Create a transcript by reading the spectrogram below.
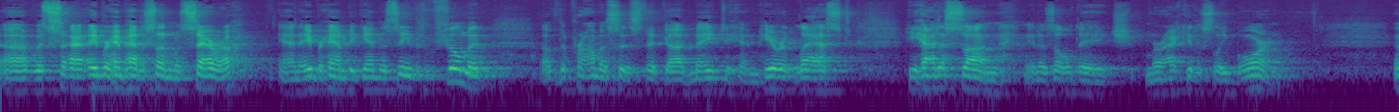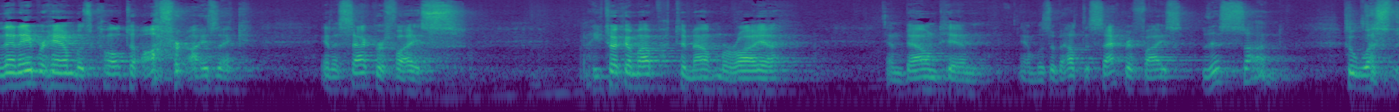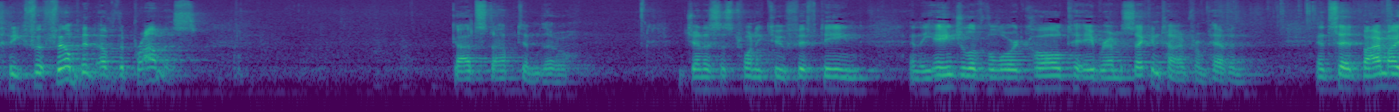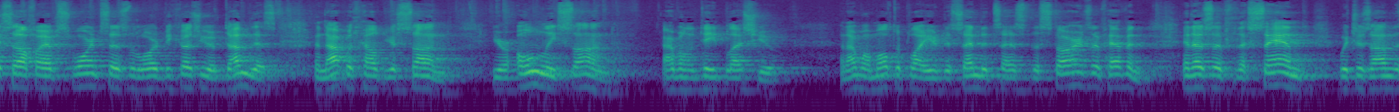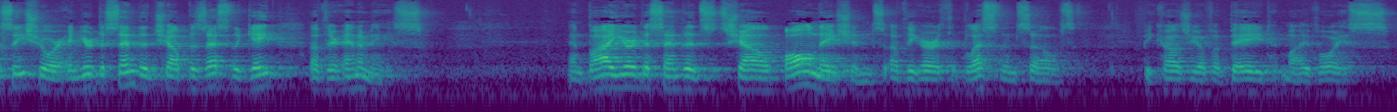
uh, with Abraham had a son with Sarah, and Abraham began to see the fulfillment of the promises that God made to him. Here at last, he had a son in his old age, miraculously born. And then Abraham was called to offer Isaac in a sacrifice. He took him up to Mount Moriah and bound him and was about to sacrifice this son who was the fulfillment of the promise. God stopped him though. Genesis 22 15, and the angel of the Lord called to Abraham a second time from heaven and said, By myself I have sworn, says the Lord, because you have done this and not withheld your son, your only son, I will indeed bless you. And I will multiply your descendants as the stars of heaven and as of the sand which is on the seashore, and your descendants shall possess the gate of their enemies. And by your descendants shall all nations of the earth bless themselves, because you have obeyed my voice.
